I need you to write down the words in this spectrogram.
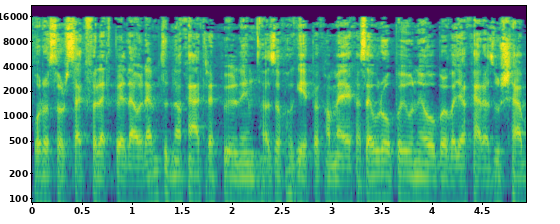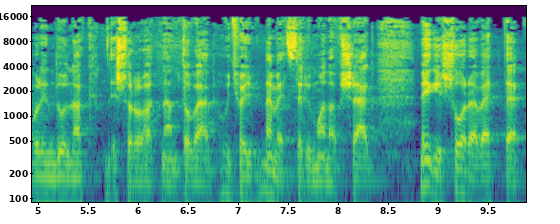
Oroszország felett például nem tudnak átrepülni azok a gépek, amelyek az Európai Unióból vagy akár az USA-ból indulnak, és sorolhatnám tovább. Úgyhogy nem egyszerű manapság. Mégis sorra vette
